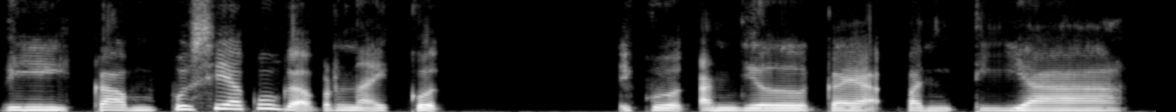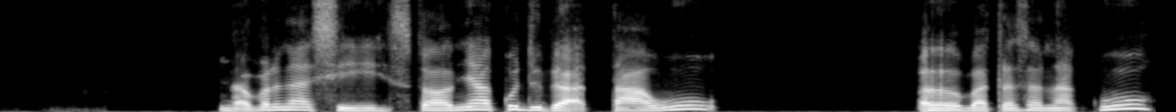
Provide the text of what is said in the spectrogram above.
di kampus sih aku nggak pernah ikut ikut andil kayak panitia. Nggak pernah sih. Soalnya aku juga tahu eh, batasan aku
